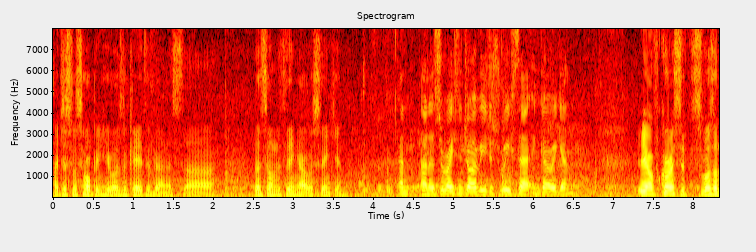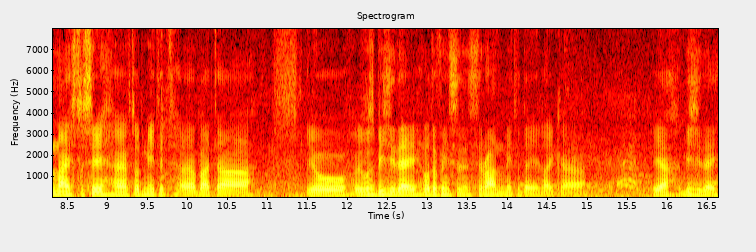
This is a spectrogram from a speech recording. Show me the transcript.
I just was hoping he was okay. To be honest, uh, that's the only thing I was thinking. And, and as a racing driver, you just reset and go again? Yeah, of course, it wasn't nice to see. I have to admit it, uh, but uh, you it was busy day. A lot of incidents around me today. Like, uh, yeah, busy day.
